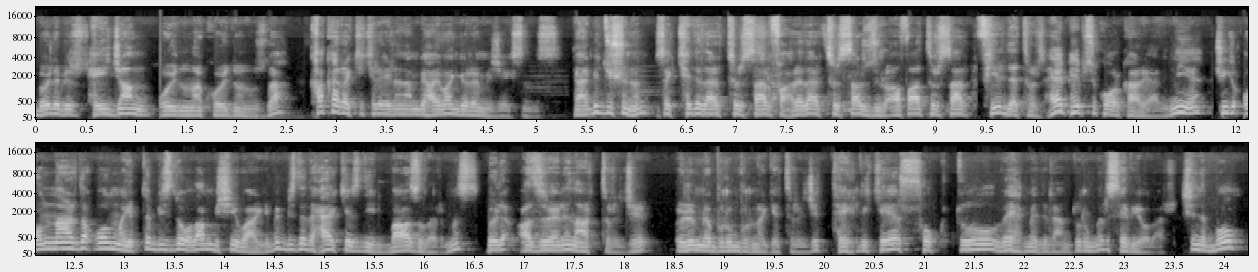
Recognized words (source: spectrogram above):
böyle bir heyecan oyununa koyduğunuzda kakarak eğlenen bir hayvan göremeyeceksiniz. Yani bir düşünün. Mesela kediler tırsar, fareler tırsar, zürafa tırsar, fil de tırsar. Hep hepsi korkar yani. Niye? Çünkü onlarda olmayıp da bizde olan bir şey var gibi. Bizde de herkes değil. Bazılarımız böyle adrenalin arttırıcı, ölümle burun buruna getirici, tehlikeye soktuğu vehmedilen durumları seviyorlar. Şimdi bu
